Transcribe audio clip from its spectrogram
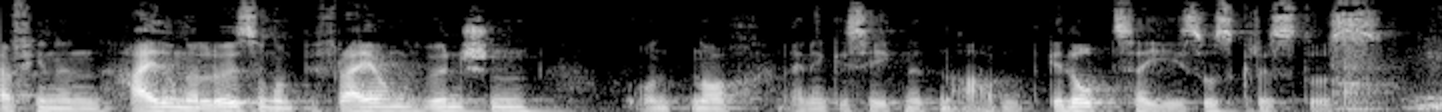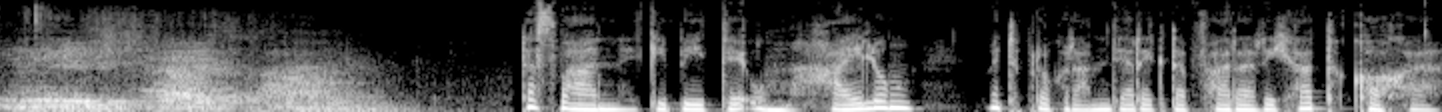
Darf Ihnen Heilung, Erlösung und Befreiung wünschen und noch einen gesegneten Abend. Gelobt sei Jesus Christus. Das waren Gebete um Heilung mit Programmdirektor Pfarrer Richard Kocher.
